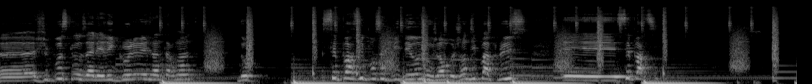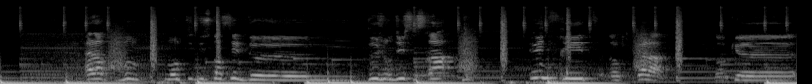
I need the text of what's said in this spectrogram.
Euh, je suppose que vous allez rigoler les internautes. Donc c'est parti pour cette vidéo. Donc j'en dis pas plus. Et c'est parti. Alors bon, mon petit ustensile de d'aujourd'hui ce sera une frite. Donc voilà. Donc euh,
